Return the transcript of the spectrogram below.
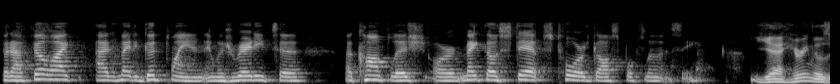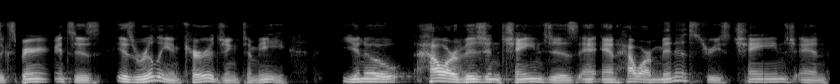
but I felt like I'd made a good plan and was ready to accomplish or make those steps toward gospel fluency. Yeah, hearing those experiences is really encouraging to me. You know, how our vision changes and, and how our ministries change and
